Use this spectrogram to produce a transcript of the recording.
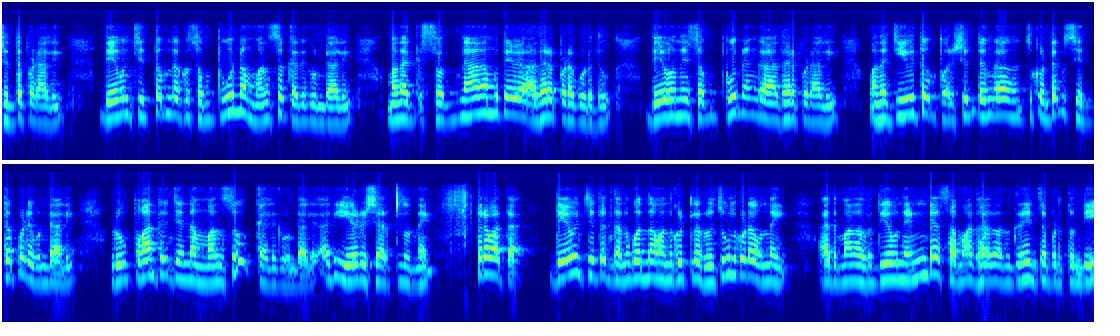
సిద్ధపడాలి. దేవుని చిత్తమునకు సంపూర్ణ మనసు కలిగి ఉండాలి. మన స్వజ్ఞానముతో ఆధారపడకూడదు. దేవుని సంపూర్ణంగా ఆధారపడాలి. మన జీవితం పరిశుద్ధంగా ఉంచుకుంటకు సిద్ధపడి ఉండాలి. రూపాంతరం చెందిన మనసు కలిగి ఉండాలి. అది ఏడు షరతులు ఉన్నాయి. తర్వాత దేవుని చిత్తం కనుగొందాం అనుకుంటున్న రుజువులు కూడా ఉన్నాయి. అది మన హృదయం నిండా సమాధానం అనుగ్రహించబడుతుంది.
